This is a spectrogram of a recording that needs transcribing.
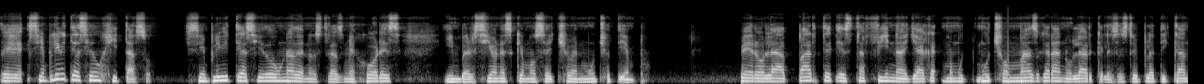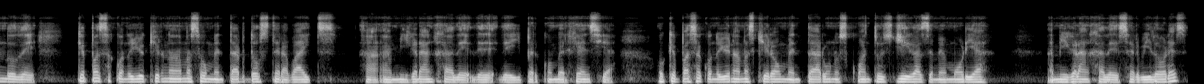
Eh, SimpliVity ha sido un hitazo. SimpliVity ha sido una de nuestras mejores inversiones que hemos hecho en mucho tiempo. Pero la parte esta fina, ya mucho más granular que les estoy platicando de qué pasa cuando yo quiero nada más aumentar dos terabytes a, mi granja de, hiperconvergencia, o qué pasa cuando yo nada más quiero aumentar unos cuantos gigas de memoria a mi granja de servidores,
